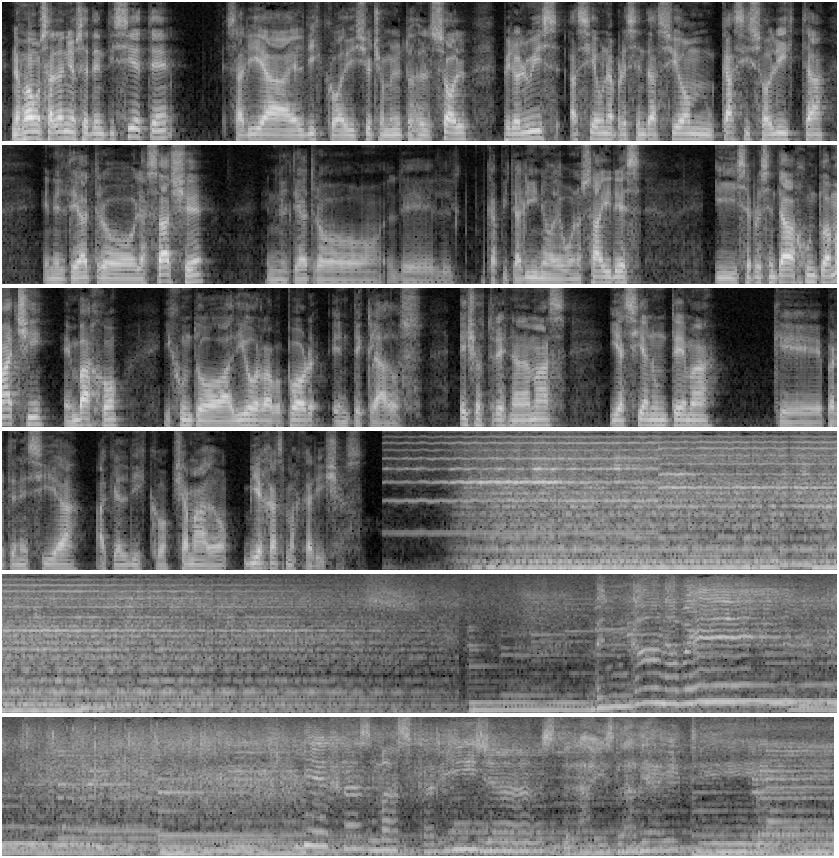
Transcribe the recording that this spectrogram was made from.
Nos vamos al año 77, salía el disco a 18 minutos del sol, pero Luis hacía una presentación casi solista en el Teatro La Salle, en el Teatro del Capitalino de Buenos Aires, y se presentaba junto a Machi en bajo y junto a Diego Rapoport en teclados. Ellos tres nada más y hacían un tema que pertenecía aquel disco llamado Viejas Mascarillas. Vengan a ver viejas mascarillas de la isla de Haití.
